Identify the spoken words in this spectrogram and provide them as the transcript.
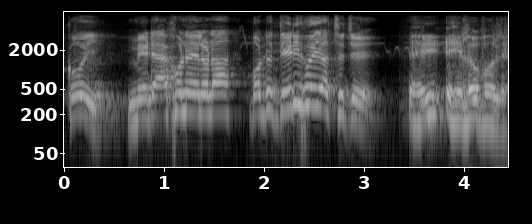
কই মেয়েটা এখনও এলো না বড্ড দেরি হয়ে যাচ্ছে যে। এই এলো বলে।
